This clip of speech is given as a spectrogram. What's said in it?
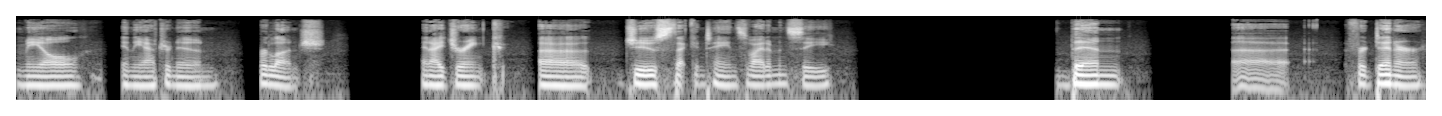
meal in the afternoon for lunch, and I drink uh juice that contains vitamin C. Then, uh, for dinner,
